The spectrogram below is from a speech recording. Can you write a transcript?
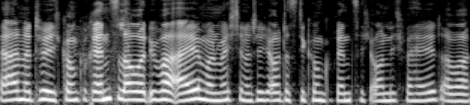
Ja, natürlich, Konkurrenz lauert überall. Man möchte natürlich auch, dass die Konkurrenz sich ordentlich verhält, aber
